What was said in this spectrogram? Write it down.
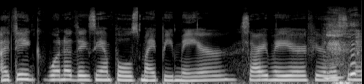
I think one of the examples might be Mayor. Sorry, Mayor, if you're listening.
